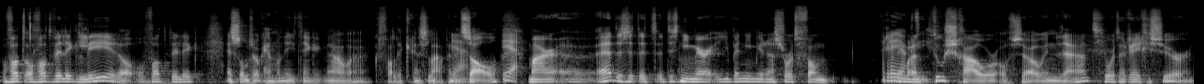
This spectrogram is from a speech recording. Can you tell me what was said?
Of wat, of wat wil ik leren? Of wat wil ik... En soms ook helemaal niet. Denk ik, nou, eh, ik val lekker in slaap en Ja. het zal. Ja. Maar eh, hè, dus het, het, het is niet meer... Je bent niet meer een soort van... meer een toeschouwer of zo, inderdaad. Je wordt een regisseur.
